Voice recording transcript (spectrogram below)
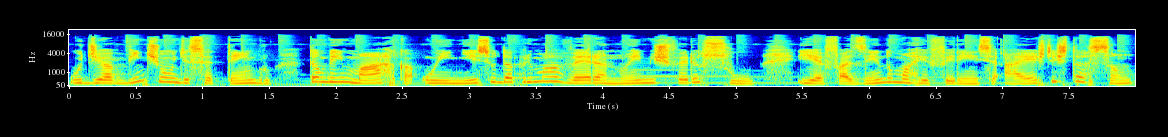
O dia 21 de setembro também marca o início da primavera no hemisfério sul, e é fazendo uma referência a esta estação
